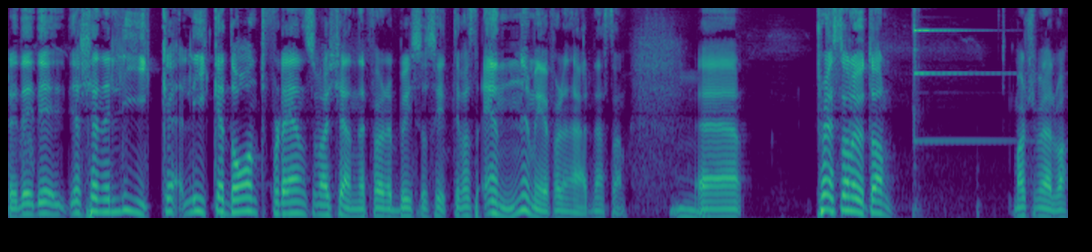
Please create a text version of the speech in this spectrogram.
Det, det, jag känner lika, likadant för den som jag känner för Bristol City, fast ännu mer för den här nästan. mm. Uh, Preston Luton. Match nummer 11.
